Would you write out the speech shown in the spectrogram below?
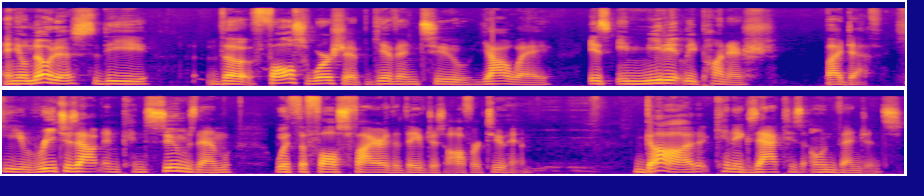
And you'll notice the, the false worship given to Yahweh is immediately punished by death. He reaches out and consumes them with the false fire that they've just offered to him. God can exact his own vengeance,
